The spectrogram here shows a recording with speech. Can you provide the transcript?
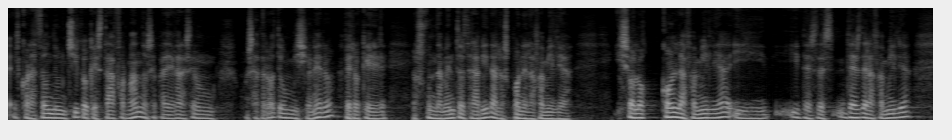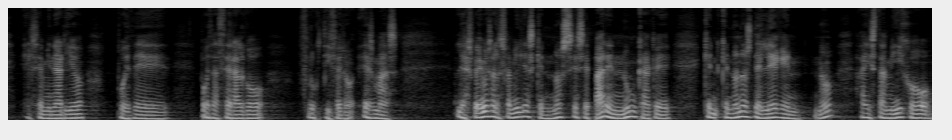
el corazón de un chico que está formándose para llegar a ser un, sacerdote, un misionero, pero que los fundamentos de la vida los pone la familia. Y solo con la familia y, desde, desde la familia el seminario puede, puede hacer algo fructífero. Es más, les pedimos a las familias que no se separen nunca, que, que, no nos deleguen, ¿no? Ahí está mi hijo,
